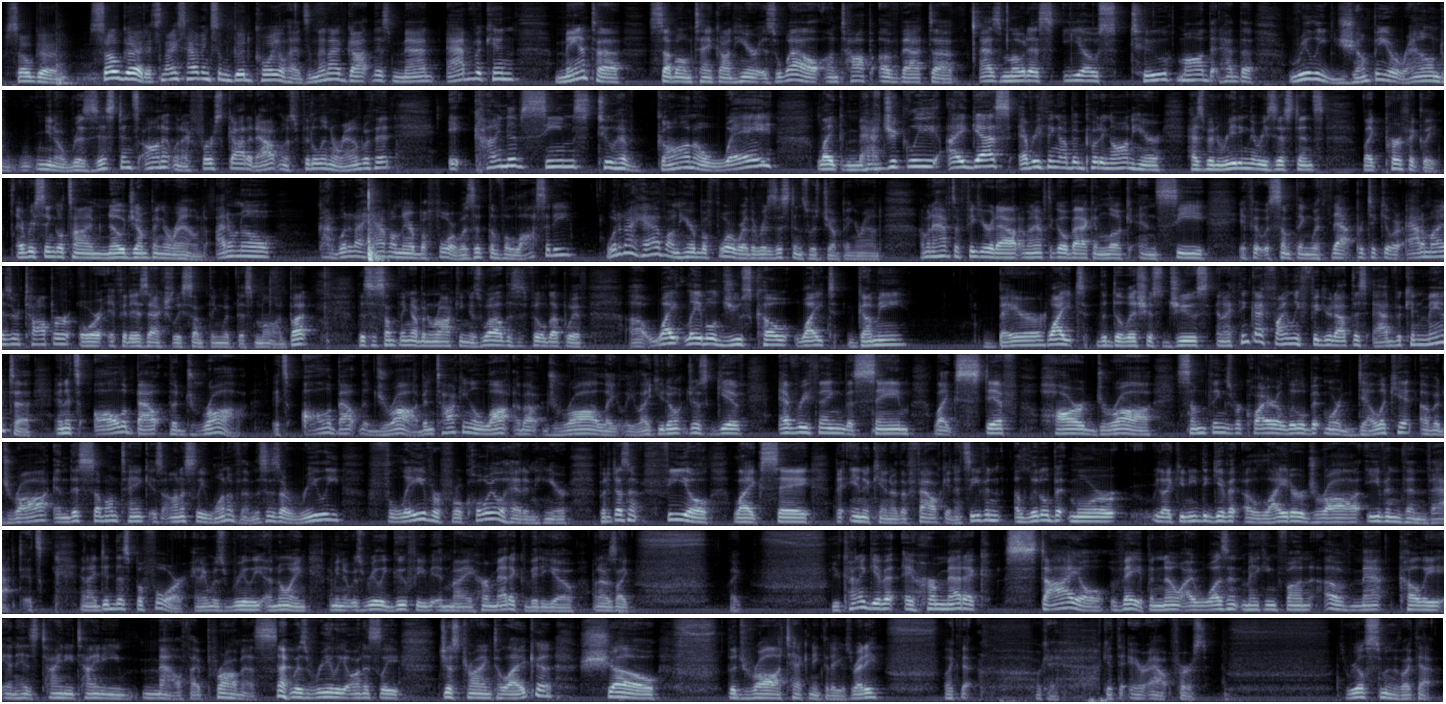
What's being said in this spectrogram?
So good. So good. It's nice having some good coil heads. And then I've got this Mad Advken Manta sub-ohm tank on here as well, on top of that uh, Asmodus EOS 2 mod that had the really jumpy around, you know, resistance on it when I first got it out and was fiddling around with it. It kind of seems to have gone away like magically, I guess. Everything I've been putting on here has been reading the resistance like perfectly every single time, no jumping around. I don't know. God, what did I have on there before? Was it the velocity? What did I have on here before where the resistance was jumping around? I'm to have to figure it out. I'm to have to go back and look and see if it was something with that particular atomizer topper or if it is actually something with this mod. But this is something I've been rocking as well. This is filled up with uh, White Label Juice Co. White Gummy Bear White, the delicious juice, and I think I finally figured out this Advken Manta, and it's all about the draw. It's all about the draw. I've been talking a lot about draw lately. Like, you don't just give everything the same, like stiff, hard draw. Some things require a little bit more delicate of a draw, and this sub tank is honestly one of them. This is a really flavorful coil head in here, but it doesn't feel like, say, the Innokin or the Falcon. It's even a little bit more like you need to give it a lighter draw even than that it's and i did this before and it was really annoying i mean it was really goofy in my hermetic video when i was like you kind of give it a hermetic style vape. And no i wasn't making fun of matt cully and his tiny tiny mouth i promise. I was really honestly just trying to like show the draw technique that i use. Ready? Like that. Okay get the air out first. Real smooth like that.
